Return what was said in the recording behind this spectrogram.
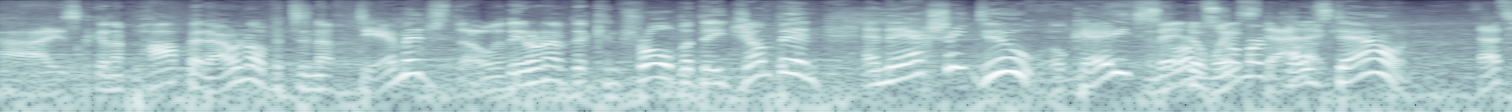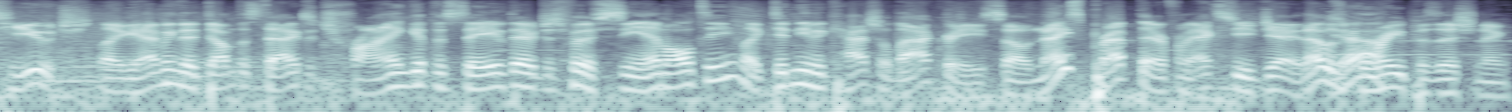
Ah, he's gonna pop it. I don't know if it's enough damage though. They don't have the control, but they jump in, and they actually do. Okay, they had to waste Stormstormer goes down. That's huge. Like having to dump the stack to try and get the save there just for the CM ulti, like didn't even catch Alacrity. So nice prep there from XCJ. That was Yeah. great positioning.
